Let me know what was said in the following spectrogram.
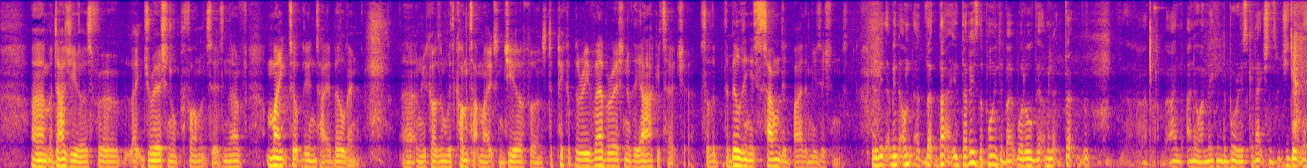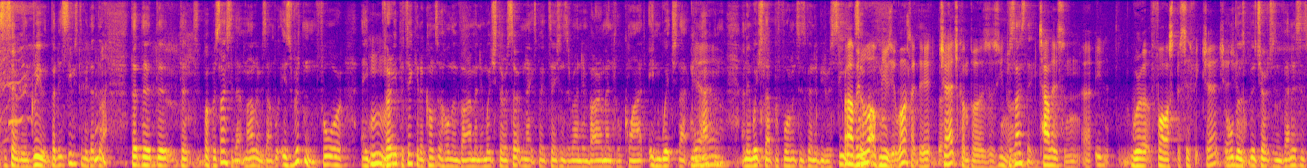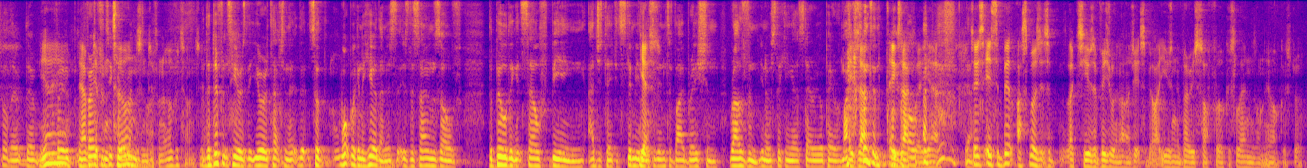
um, adagios for like durational performances, and I've mic'd up the entire building uh, and record them with contact mics and geophones to pick up the reverberation of the architecture. So the, the building is sounded by the musicians. But I mean, I mean on, uh, that, that, that is the point about what all the. I mean, that, I, I know I'm making laborious connections, which you don't necessarily agree with, but it seems to me that the, that the, the, the well, precisely that Mahler example is written for a Mm. very particular concert hall environment in which there are certain expectations around environmental quiet in which that can Yeah, happen and in which that performance is going to be received. Well, I mean, So- a lot of music was like the church composers, you know, Precisely. Tallis and uh, were for specific churches. all those know. the churches in Venice as well. They're, they're yeah, very, yeah, they have very different tones and different overtones. yeah. The difference here is that you're attaching the, the so what we're going to hear then is, is the sounds of the building itself being agitated, stimulated Yes. into vibration, rather than you know sticking a stereo pair of microphones Exactly, exactly, hall. yeah. So it's, it's a bit, I suppose it's a, like to use a visual analogy, it's a bit like using a very soft focus lens on the orchestra.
